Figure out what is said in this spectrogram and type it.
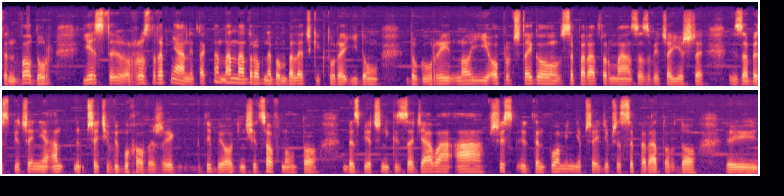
ten wodór jest rozdrabniany tak na, na, na drobne bąbeleczki, które idą do góry. No i oprócz tego separator ma zazwyczaj jeszcze zabezpieczenie przeciwwybuchowe, że gdyby ogień się cofnął, to bezpiecznik zadziała, a ten płomień nie przejdzie przez separator do y,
